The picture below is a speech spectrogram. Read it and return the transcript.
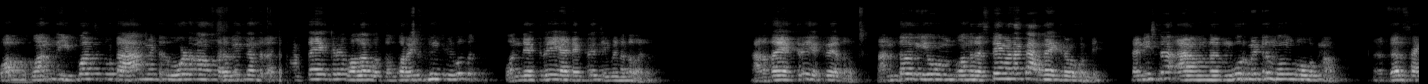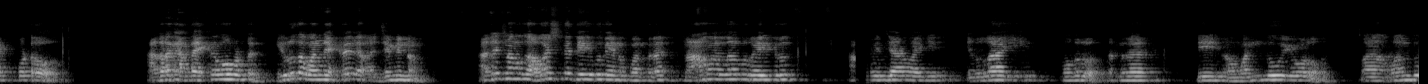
ಒಬ್ಬ ಒಂದ್ ಇಪ್ಪತ್ತು ಫುಟ್ ಆರ್ ಮೀಟರ್ ರೋಡ್ ನಾವು ತರ್ಬೇಕಂದ್ರ ಅರ್ಧ ಎಕರೆ ಹೊಲ ಗೊತ್ತ. ಒಬ್ಬ ರೈತನಿಗೆ ಒಂದ್ ಎಕರೆ ಎರಡ್ ಎಕರೆ ಜಮೀನ್ ಅದಾವ ಅರ್ಧ ಎಕರೆ ಎಕರೆ ಅದಾವ. ಅಂತವ್ರಿಗೆ ಒಂದ್ ಒಂದ್ ರಸ್ತೆ ಮಾಡಕ ಅರ್ಧ ಎಕರೆ ಹೋಗುತ್ತೆ. ಕನಿಷ್ಠ ಆ ಒಂದ್ ಮೂರ್ ಮೀಟರ್ ಮುಂದ್ ಹೋಗ್ಬೇಕು ನಾವು. ದರ್ಸ್ ಹಾಕಿ ಕೊಟ್ರ ಅದ್ರಾಗ ಅರ್ಧ ಎಕರೆ ಹೋಗ್ಬಿಡ್ತದೆ. ಇರುದ ಒಂದ್ ಎಕರೆ ಜಮೀನ್ ನಮ್ ಅದಕ್ಕೆ ನಮ್ಗೆ ಅವಶ್ಯಕತೆ ಇರುವುದು ಏನಪ್ಪಾ ಅಂದ್ರ ನಾವೆಲ್ಲರೂ ರೈತರು ವಿಚಾರವಾಗಿ ಎಲ್ಲಾ ಈ ಮೊದಲು ಅಂದ್ರ ಈ ಒಂದು ಏಳು ಒಂದು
